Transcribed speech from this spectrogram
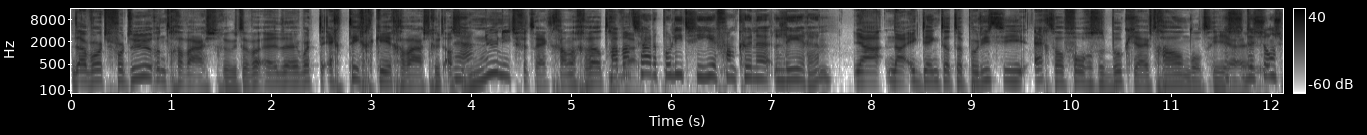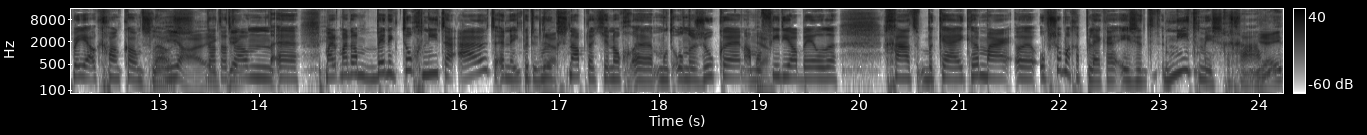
Daar wordt voortdurend gewaarschuwd. Er wordt echt tig keer gewaarschuwd. Als ja. het nu niet vertrekt, gaan we geweld Maar wat zou de politie hiervan kunnen leren? Ja, nou, ik denk dat de politie echt wel volgens het boekje heeft gehandeld hier. Dus, dus soms ben je ook gewoon kansloos. Ja, dat dat dan, uh, maar, maar dan ben ik toch niet eruit. En ik, bedoel, ja. ik snap dat je nog uh, moet onderzoeken en allemaal ja. videobeelden gaat bekijken. Maar uh, op sommige plekken is het niet misgegaan. Ja,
